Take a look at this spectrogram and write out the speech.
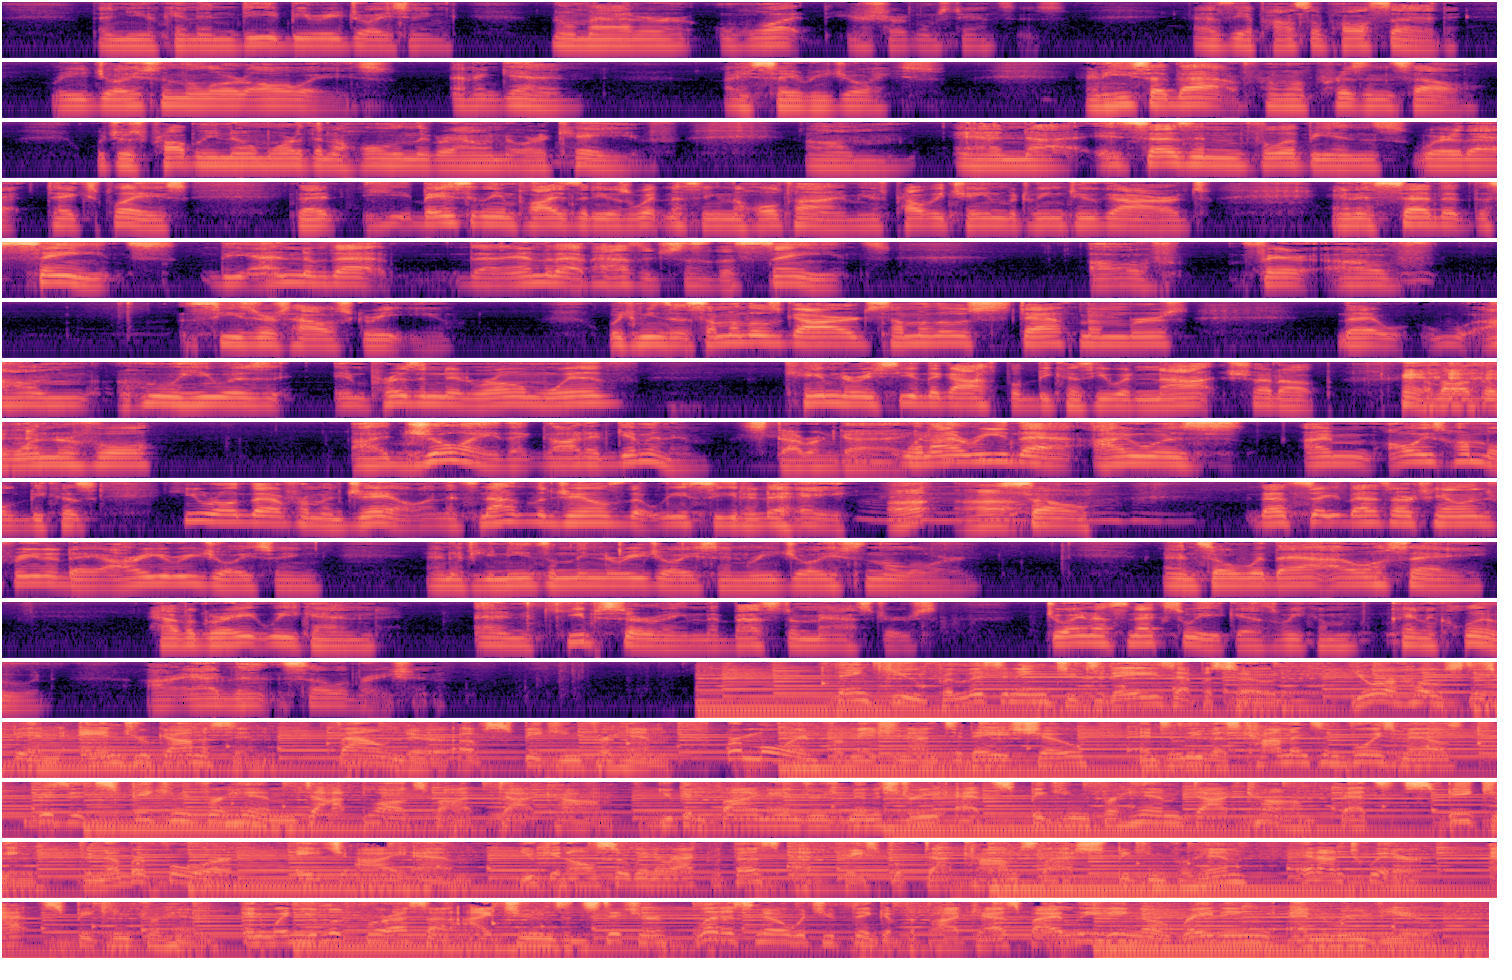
then you can indeed be rejoicing no matter what your circumstances. As the Apostle Paul said, rejoice in the Lord always. And again, I say rejoice. And he said that from a prison cell, which was probably no more than a hole in the ground or a cave. Um, and uh, it says in Philippians, where that takes place, that he basically implies that he was witnessing the whole time. He was probably chained between two guards. And it said that the saints, the end of that, the end of that passage says the saints of fair, of Caesar's house greet you which means that some of those guards, some of those staff members that um, who he was imprisoned in Rome with, came to receive the gospel because he would not shut up about the wonderful uh, joy that God had given him. Stubborn guy. When I read that, I was I'm always humbled because he wrote that from a jail, and it's not the jails that we see today. Uh-uh. So that's that's our challenge for you today. Are you rejoicing? And if you need something to rejoice in, rejoice in the Lord. And so with that, I will say, have a great weekend and keep serving the best of masters. Join us next week as we conclude our Advent celebration. Thank you for listening to today's episode. Your host has been Andrew Gomison, founder of Speaking for Him. For more information on today's show and to leave us comments and voicemails, visit speakingforhim.blogspot.com. You can find Andrew's ministry at speaking4him.com. That's speaking, the number four, H-I-M. You can also interact with us at facebook.com slash speakingforhim and on Twitter at Speaking for Him. And when you look for us on iTunes and Stitcher, let us know what you think of the podcast by leaving a rating and review.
